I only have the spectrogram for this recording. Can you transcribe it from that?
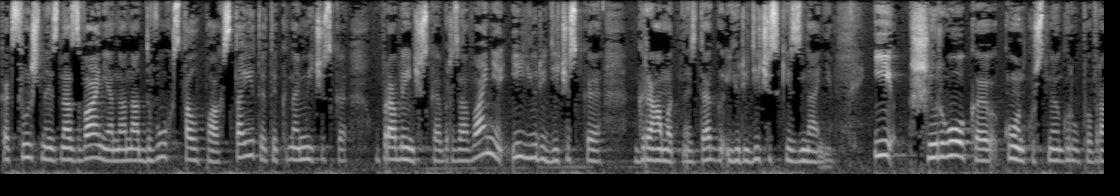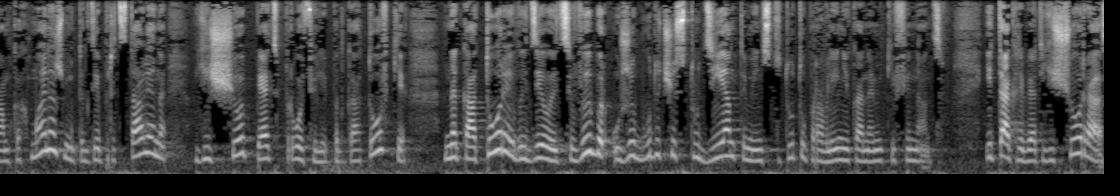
Как слышно из названия, она на двух столпах стоит. Это экономическое, управленческое образование и юридическая грамотность, да, юридические знания. И широкая конкурсная группа в рамках менеджмента, где представлено еще пять профилей подготовки, на которые вы делаете выбор, уже будучи студентами Института управления экономики и финансов. Итак, ребят, еще раз.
